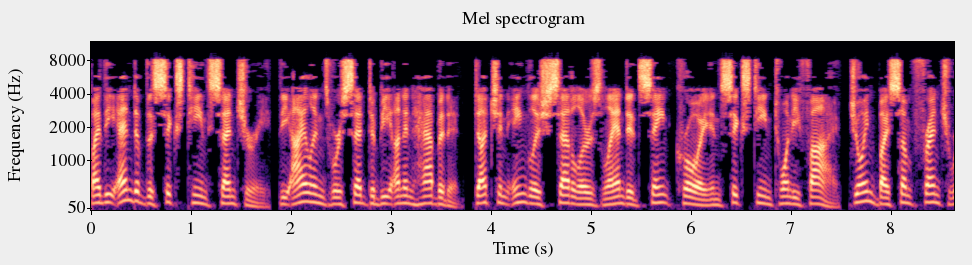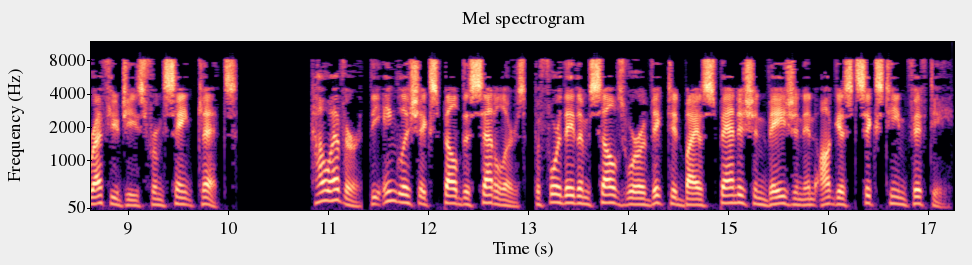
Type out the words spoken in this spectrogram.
By the end of the 16th century, the islands were said to be uninhabited. Dutch and English settlers landed St. Croix in 1625, joined by some French refugees from St. Kitts. However, the English expelled the settlers, before they themselves were evicted by a Spanish invasion in August 1650.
